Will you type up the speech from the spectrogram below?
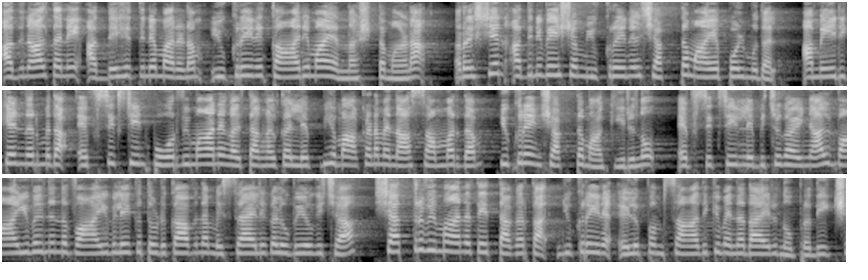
അതിനാൽ തന്നെ അദ്ദേഹത്തിന്റെ മരണം യുക്രൈന് കാര്യമായ നഷ്ടമാണ്. റഷ്യൻ അധിനിവേശം യുക്രൈനിൽ ശക്തമായപ്പോൾ മുതൽ അമേരിക്കൻ നിർമ്മിത എഫ് സിക്സ്റ്റീൻ പോർവിമാനങ്ങൾ തങ്ങൾക്ക് ലഭ്യമാക്കണമെന്ന സമ്മർദ്ദം യുക്രൈൻ ശക്തമാക്കിയിരുന്നു. എഫ് സിക്സ്റ്റീൻ ലഭിച്ചു കഴിഞ്ഞാൽ വായുവിൽ നിന്ന് വായുവിലേക്ക് തൊടുക്കാവുന്ന മിസൈലുകൾ ഉപയോഗിച്ച ശത്രുവിമാനത്തെ തകർക്കാൻ യുക്രൈന് എളുപ്പം സാധിക്കുമെന്നതായിരുന്നു പ്രതീക്ഷ.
